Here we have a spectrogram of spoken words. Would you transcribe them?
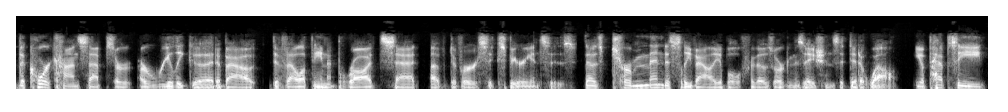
the core concepts are, are really good about developing a broad set of diverse experiences. That was tremendously valuable for those organizations that did it well. You know, Pepsi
